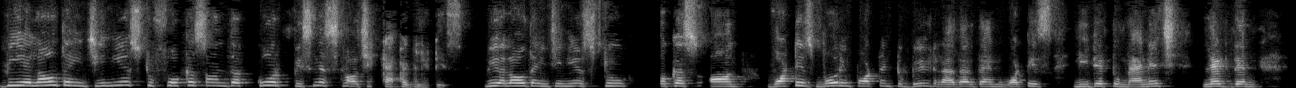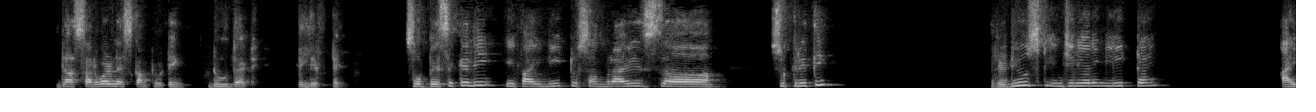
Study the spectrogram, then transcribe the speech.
We allow the engineers to focus on the core business logic capabilities. We allow the engineers to focus on what is more important to build rather than what is needed to manage let them the serverless computing do that lifting so basically if i need to summarize uh, sukriti reduced engineering lead time i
